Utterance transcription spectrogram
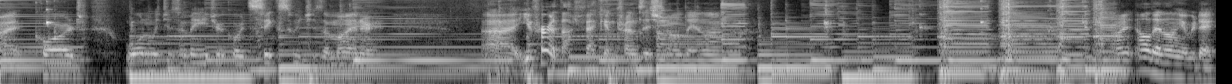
Alright, chord 1 which is a major, chord 6 which is a minor. Uh, you've heard that feckin' transition all day long. Alright, all day long every day.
